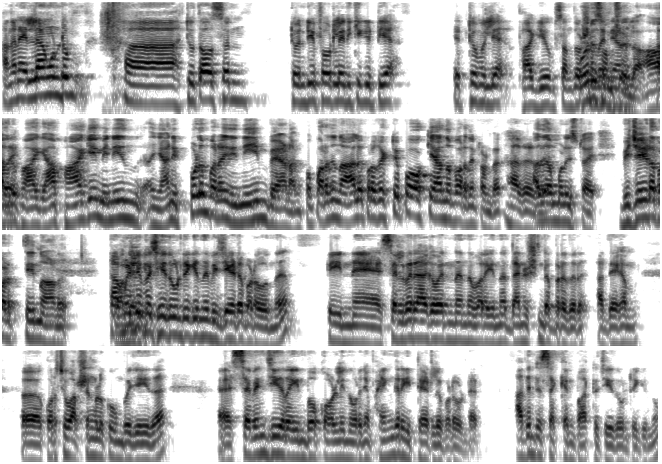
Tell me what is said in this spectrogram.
അങ്ങനെ എല്ലാം കൊണ്ടും ടു തൗസൻഡ് ട്വന്റി ഫോറിൽ എനിക്ക് കിട്ടിയ ഏറ്റവും വലിയ ഭാഗ്യവും സന്തോഷം സന്തോഷവും സംശയമില്ല ആ ഒരു ഭാഗ്യം ആ ഭാഗ്യം ഇനിയും ഞാൻ ഇപ്പോഴും പറയുന്നത് ഇനിയും വേണം. ഇപ്പൊ പറഞ്ഞ നാല് പ്രൊജക്ട് ഇപ്പൊ ഓക്കെ ആന്ന് പറഞ്ഞിട്ടുണ്ട്. അത് നമ്മൾ ഇഷ്ടമായി. വിജയുടെ പടത്തിൽ നിന്നാണ് തമിഴിൽ ഇപ്പൊ ചെയ്തുകൊണ്ടിരിക്കുന്ന വിജയുടെ പടമൊന്ന് പിന്നെ സെൽവരാഘവൻ എന്ന് പറയുന്ന ധനുഷിന്റെ ബ്രദർ അദ്ദേഹം കുറച്ച് വർഷങ്ങൾക്ക് മുമ്പ് ചെയ്ത സെവൻ ജി റെയിൻബോ കോളനി എന്ന് പറഞ്ഞ ഭയങ്കര ഹിറ്റായിട്ടുള്ള പടം ഉണ്ടായിരുന്നു. അതിന്റെ സെക്കൻഡ് പാർട്ട് ചെയ്തുകൊണ്ടിരിക്കുന്നു.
